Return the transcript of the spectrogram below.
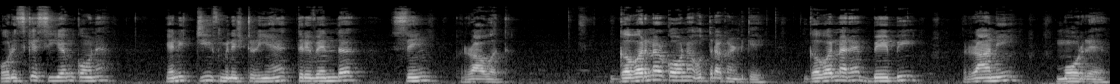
और इसके सीएम कौन है? यानी चीफ मिनिस्टर ये हैं त्रिवेंद्र सिंह रावत। गवर्नर कौन है उत्तराखंड के? गवर्नर है बेबी रानी मौर्य।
